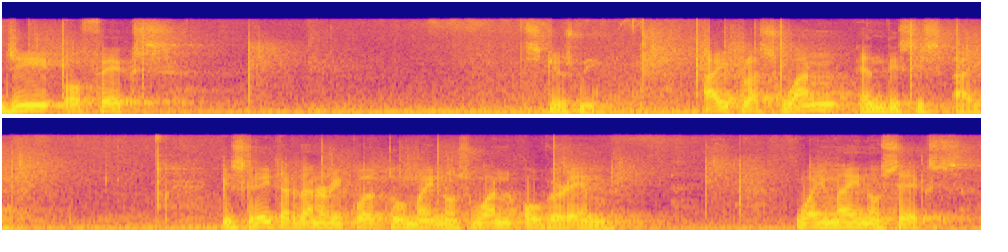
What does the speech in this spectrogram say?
g of x, excuse me, i plus 1 and this is i is greater than or equal to minus 1 over m y minus x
